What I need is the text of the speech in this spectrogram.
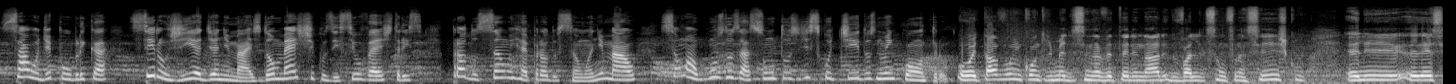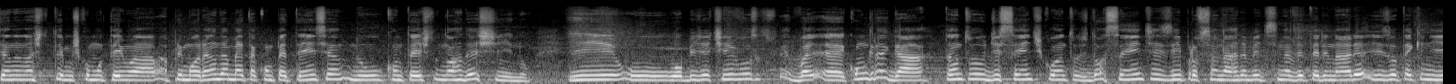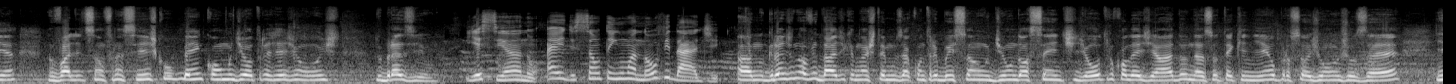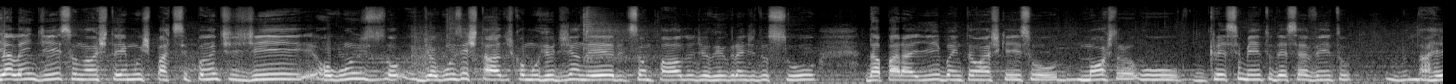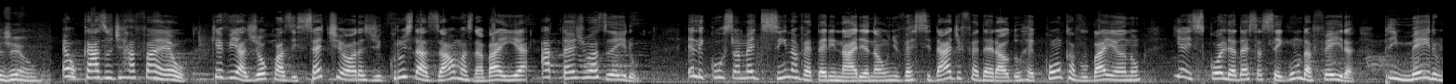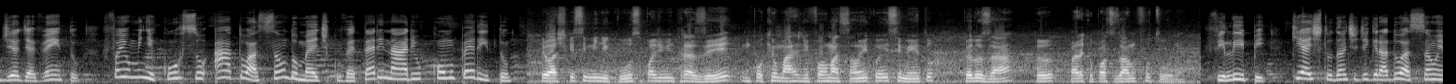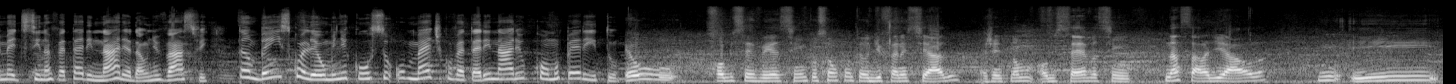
saúde pública, cirurgia de animais domésticos e silvestres, produção e reprodução animal são alguns dos assuntos discutidos no encontro. O oitavo encontro de medicina veterinária do Vale de São Francisco, ele, esse ano nós temos como tema aprimorando a metacompetência no contexto nordestino. E o objetivo é congregar tanto discentes quanto os docentes e profissionais da medicina veterinária e isotecnia no Vale de São Francisco, bem como de outras regiões do Brasil. E esse ano a edição tem uma novidade. A grande novidade é que nós temos a contribuição de um docente de outro colegiado na zootecnia, o professor João José, e além disso nós temos participantes de alguns, de alguns estados como Rio de Janeiro, de São Paulo, de Rio Grande do Sul, da Paraíba, então acho que isso mostra o crescimento desse evento na região. É o caso de Rafael, que viajou quase sete horas de Cruz das Almas, na Bahia, até Juazeiro. Ele cursa medicina veterinária na Universidade Federal do Recôncavo Baiano e a escolha dessa segunda-feira, primeiro dia de evento, foi o minicurso A Atuação do Médico Veterinário como Perito. Eu acho que esse minicurso pode me trazer um pouquinho mais de informação e conhecimento para usar, para que eu possa usar no futuro. Felipe, que é estudante de graduação em Medicina Veterinária da Univasf, também escolheu o minicurso O Médico Veterinário como perito. Eu observei assim por ser um conteúdo diferenciado, a gente não observa assim na sala de aula e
